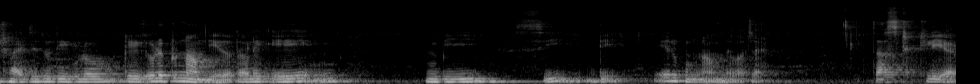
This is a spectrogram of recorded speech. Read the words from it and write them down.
সাহায্যে যদি এগুলোকে, এগুলো একটু নাম দিয়ে দাও, তাহলে এ বি সি ডি এরকম নাম দেওয়া যায়। জাস্ট ক্লিয়ার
